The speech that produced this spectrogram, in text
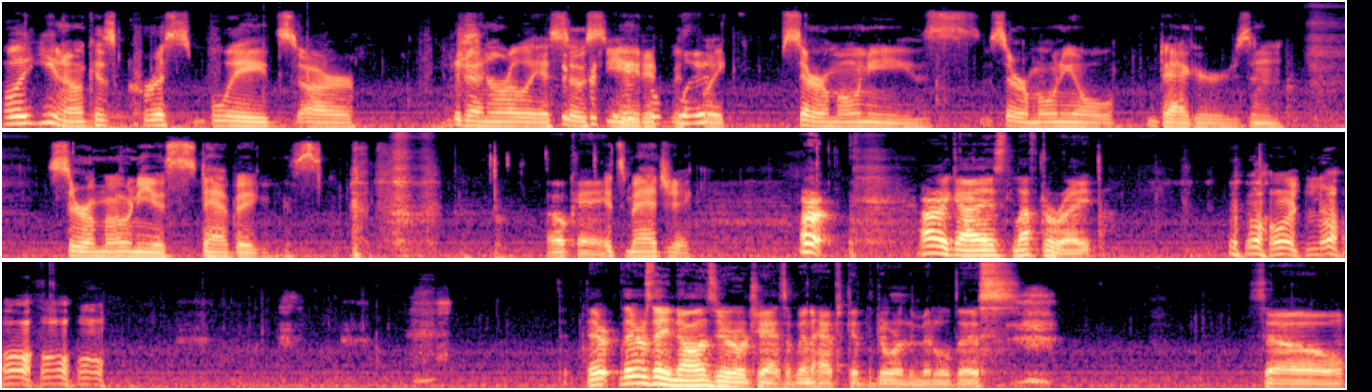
well, you know, because Kris blades are generally associated with like ceremonies, ceremonial daggers, and ceremonious stabbings. Okay. It's magic. All right, all right, guys. Left or right? Oh no! There, there's a non-zero chance I'm gonna have to get the door in the middle of this. So,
